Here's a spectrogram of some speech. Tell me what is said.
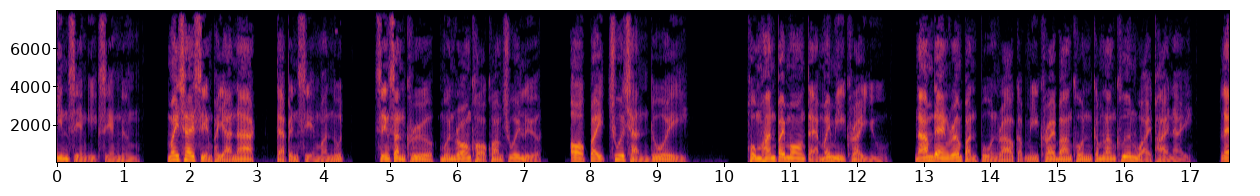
ยินเสียงอีกเสียงหนึ่ง ไม่ใช่เสียงพญานาค แต่เป็นเสียงมนุษย์ เสียงสั่นเครือเหมือนร้องขอความช่วยเหลือ ออกไปช่วยฉันด้วย ผมหันไปมองแต่ไม่มีใครอยู่ น้ำแดงเริ่มปั่นป่วนราวกับมีใครบางคนกำลังเคลื่อนไหวภายใน และ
